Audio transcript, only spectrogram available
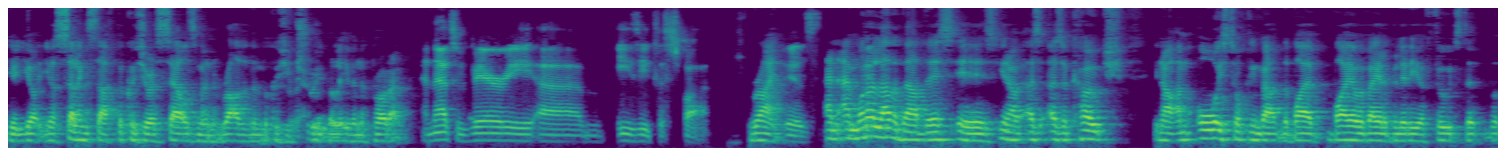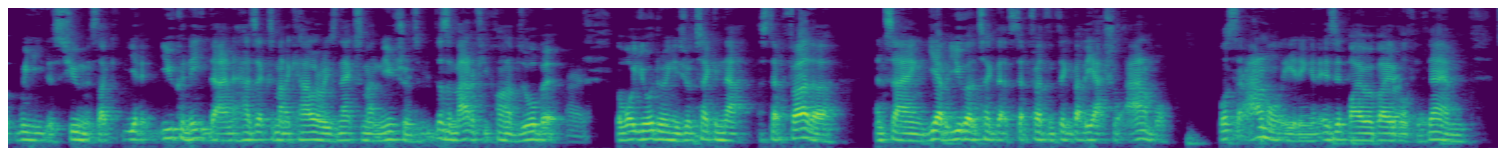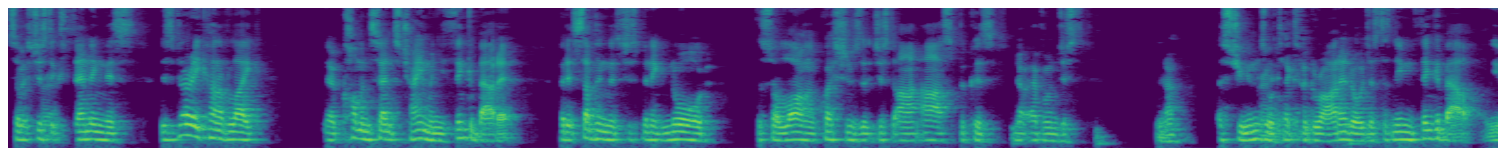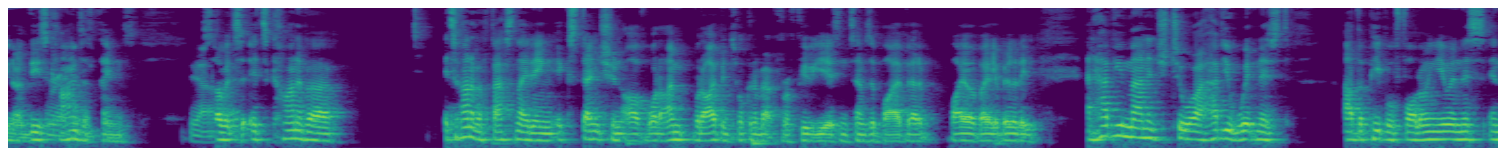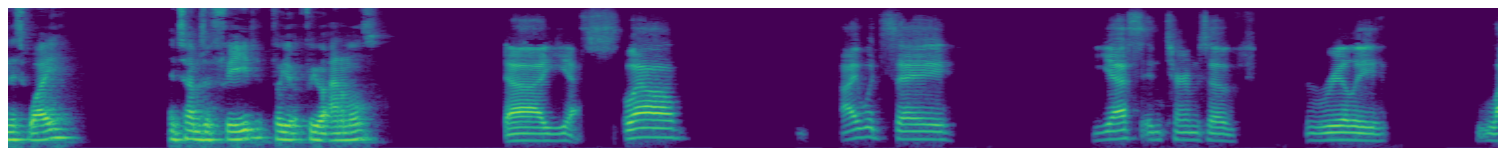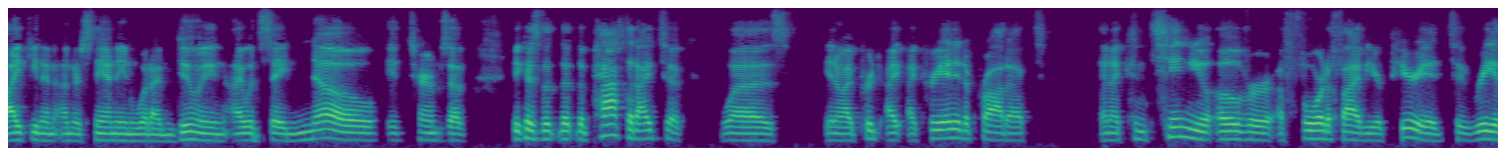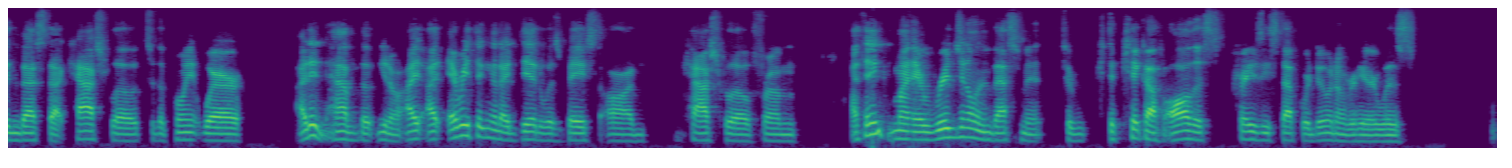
you're, you're selling stuff because you're a salesman rather than because you truly believe in the product and that's very um, easy to spot right is and and what i love about this is you know as as a coach you know, I'm always talking about the bio, bioavailability of foods that, that we eat as humans. Like, yeah, you can eat that and it has X amount of calories and X amount of nutrients. It doesn't matter if you can't absorb it. Right. But what you're doing is you're taking that a step further and saying, yeah, but you've got to take that step further and think about the actual animal. What's the animal eating and is it bioavailable to them? So it's just right. extending this, this very kind of like, you know, common sense chain when you think about it, but it's something that's just been ignored for so long and questions that just aren't asked because, you know, everyone just you know, assumes right. or takes for granted or just doesn't even think about, you know, these right. kinds of things. Yeah. So it's it's kind of a it's kind of a fascinating extension of what I'm what I've been talking about for a few years in terms of bio bioavailability. And have you managed to or have you witnessed other people following you in this in this way in terms of feed for your for your animals? Uh yes. Well, I would say yes, in terms of really liking and understanding what I'm doing. I would say no in terms of because the the, the path that I took was, you know, I, I I created a product and I continue over a four to five year period to reinvest that cash flow to the point where I didn't have the, you know, I, I everything that I did was based on cash flow from I think my original investment to to kick off all this crazy stuff we're doing over here was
